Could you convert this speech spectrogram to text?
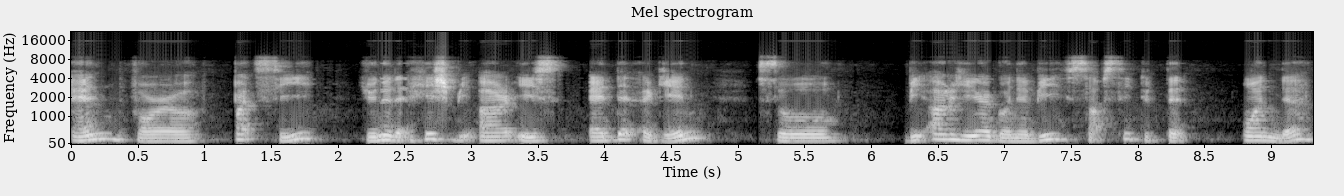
and for part C, you know that HBr is added again. So Br here gonna be substituted on the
